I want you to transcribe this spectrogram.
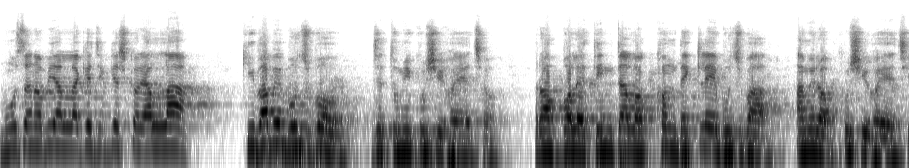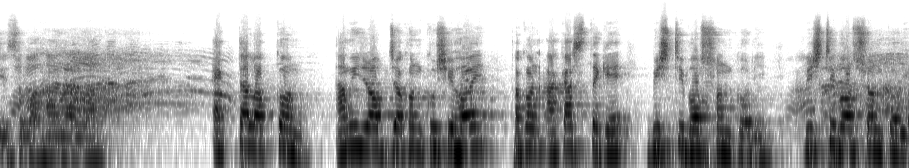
মুসা নবী আল্লাহকে জিজ্ঞেস করে, আল্লাহ, কীভাবে বুঝব যে তুমি খুশি হয়েছ? রব বলে তিনটা লক্ষণ দেখলে বুঝবা, আমি রব খুশি হয়েছি সুবাহান একটা লক্ষণ, আমি রব যখন খুশি হয়, তখন আকাশ থেকে বৃষ্টি বর্ষণ করি, বৃষ্টি বর্ষণ করি।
